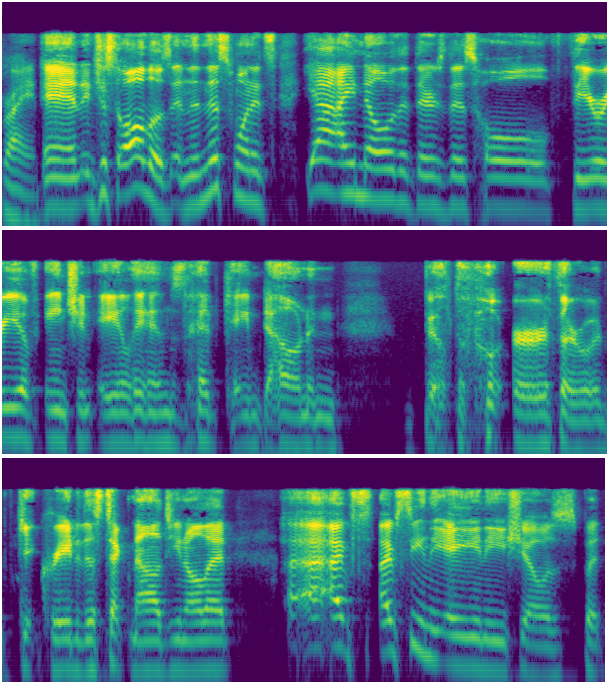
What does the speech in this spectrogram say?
right. And it just all those. And then this one, it's yeah, I know that there's this whole theory of ancient aliens that came down and built the Earth or would get created this technology and all that. I, I've I've seen the A and E shows, but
